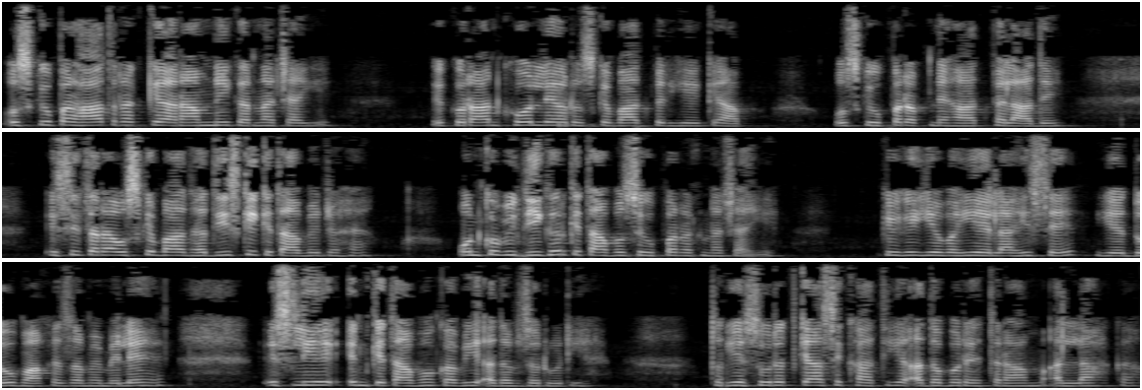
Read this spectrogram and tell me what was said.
اس کے اوپر ہاتھ رکھ کے آرام نہیں کرنا چاہیے۔ کہ قرآن کھول لے اور اس کے بعد پھر یہ کہ آپ اس کے اوپر اپنے ہاتھ پھیلا دے اسی طرح اس کے بعد حدیث کی کتابیں جو ہیں، ان کو بھی دیگر کتابوں سے اوپر رکھنا چاہیے۔ کیونکہ یہ وہی الہی سے یہ دو ماخذ میں ملے ہیں۔ اس لیے ان کتابوں کا بھی ادب ضروری ہے۔ تو یہ صورت کیا سکھاتی ہے؟ ادب اور احترام اللہ کا،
